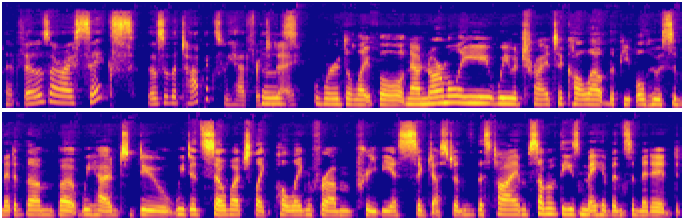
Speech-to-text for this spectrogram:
But those are our six. Those are the topics we had for those today. Were delightful. Now, normally we would try to call out the people who submitted them, but we had to do, we did so much like pulling from previous suggestions this time. Some of these may have been submitted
